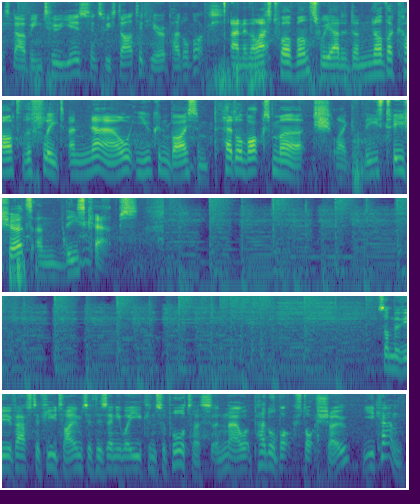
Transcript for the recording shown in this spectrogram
It's now been two years since we started here at Pedalbox. And in the last 12 months, we added another car to the fleet, and now you can buy some Pedalbox merch, like these t-shirts and these caps. Some of you have asked a few times if there's any way you can support us, and now at pedalbox.show you can.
